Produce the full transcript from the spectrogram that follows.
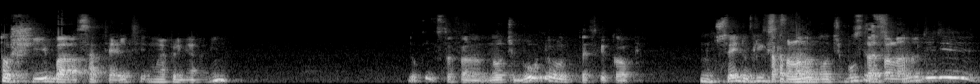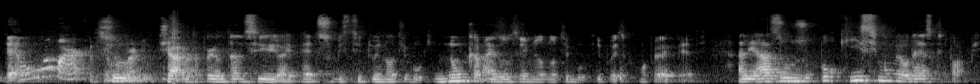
Toshiba satélite não é a primeira linha? Do que, que você está falando? Notebook ou desktop? Não sei do que, que Você está está falando, falando. Notebook você tá da- falando de, de Dell, uma marca. Se uma marca. o Thiago está perguntando se o iPad substitui notebook. Nunca mais usei meu notebook depois que comprei o iPad. Aliás, uso pouquíssimo meu desktop.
